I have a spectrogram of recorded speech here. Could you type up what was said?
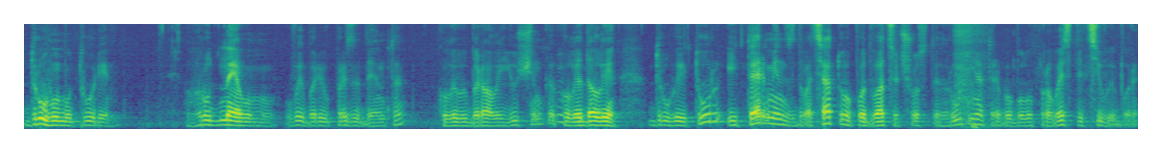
другому турі грудневому виборів президента, коли вибирали Ющенка, коли дали другий тур, і термін з 20 по 26 грудня треба було провести ці вибори.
